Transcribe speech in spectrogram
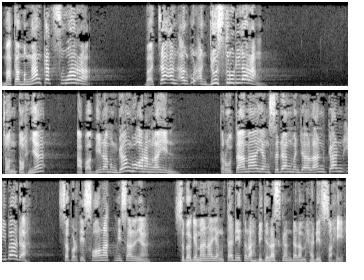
maka mengangkat suara bacaan Al-Quran justru dilarang. Contohnya, apabila mengganggu orang lain, terutama yang sedang menjalankan ibadah, seperti sholat misalnya, sebagaimana yang tadi telah dijelaskan dalam hadis sahih.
